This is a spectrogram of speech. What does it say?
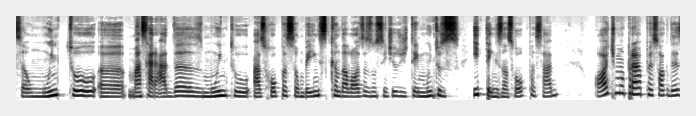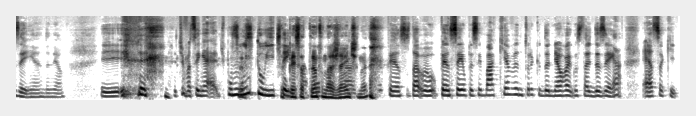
são muito uh, mascaradas, muito. As roupas são bem escandalosas no sentido de ter muitos itens nas roupas, sabe? Ótimo para o pessoal que desenha, Daniel. E, tipo assim, é tipo cê, muito item. Você pensa tanto na gente, né? Eu, penso, tá, eu pensei, eu pensei, bah, que aventura que o Daniel vai gostar de desenhar. Essa aqui.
